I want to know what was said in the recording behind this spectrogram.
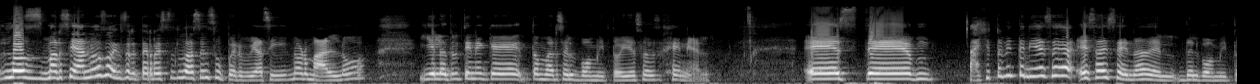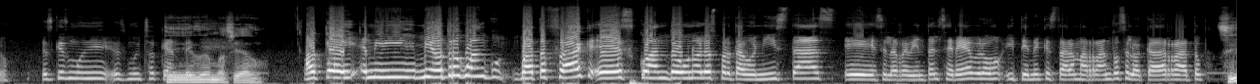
los marcianos o extraterrestres lo hacen súper así normal, ¿no? Y el otro tiene que tomarse el vómito y eso es genial. Este, Ay, yo también tenía esa, esa escena del, del, vómito. Es que es muy, es muy choqueante. Sí, es demasiado. Ok, mi, mi otro one, what the fuck es cuando uno de los protagonistas eh, se le revienta el cerebro y tiene que estar amarrándoselo a cada rato. Sí.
